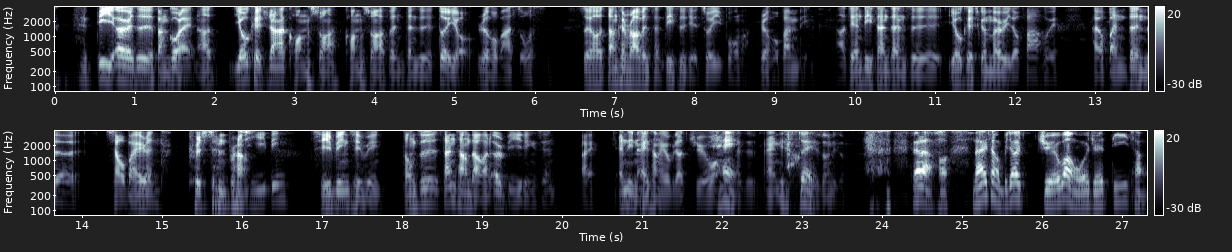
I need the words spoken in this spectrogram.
第二是反过来，然后 Jokic 让他狂刷狂刷分，但是队友热火把他锁死。最后 Duncan Robinson 第四节追一波嘛，热火扳平。啊，今天第三站是 Jokic 跟 Murray 都发挥，还有板凳的小白人 Christian Brown 骑兵，骑兵，骑兵。总之三场打完二比一领先。哎，Andy 哪一场有比较绝望？欸、还是哎，你说，对，你说，你说。对了，好，哪一场比较绝望？我会觉得第一场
